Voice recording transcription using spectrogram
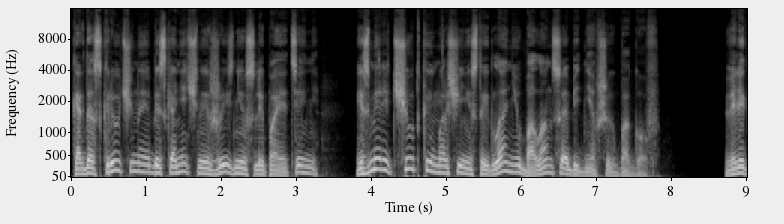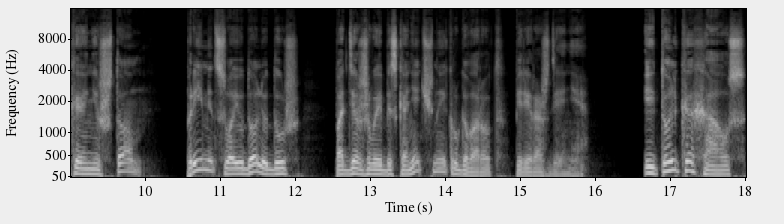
когда скрюченная бесконечной жизнью слепая тень — измерить чуткой морщинистой дланью балансы обедневших богов. Великое ничто примет свою долю душ, поддерживая бесконечный круговорот перерождения. И только хаос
